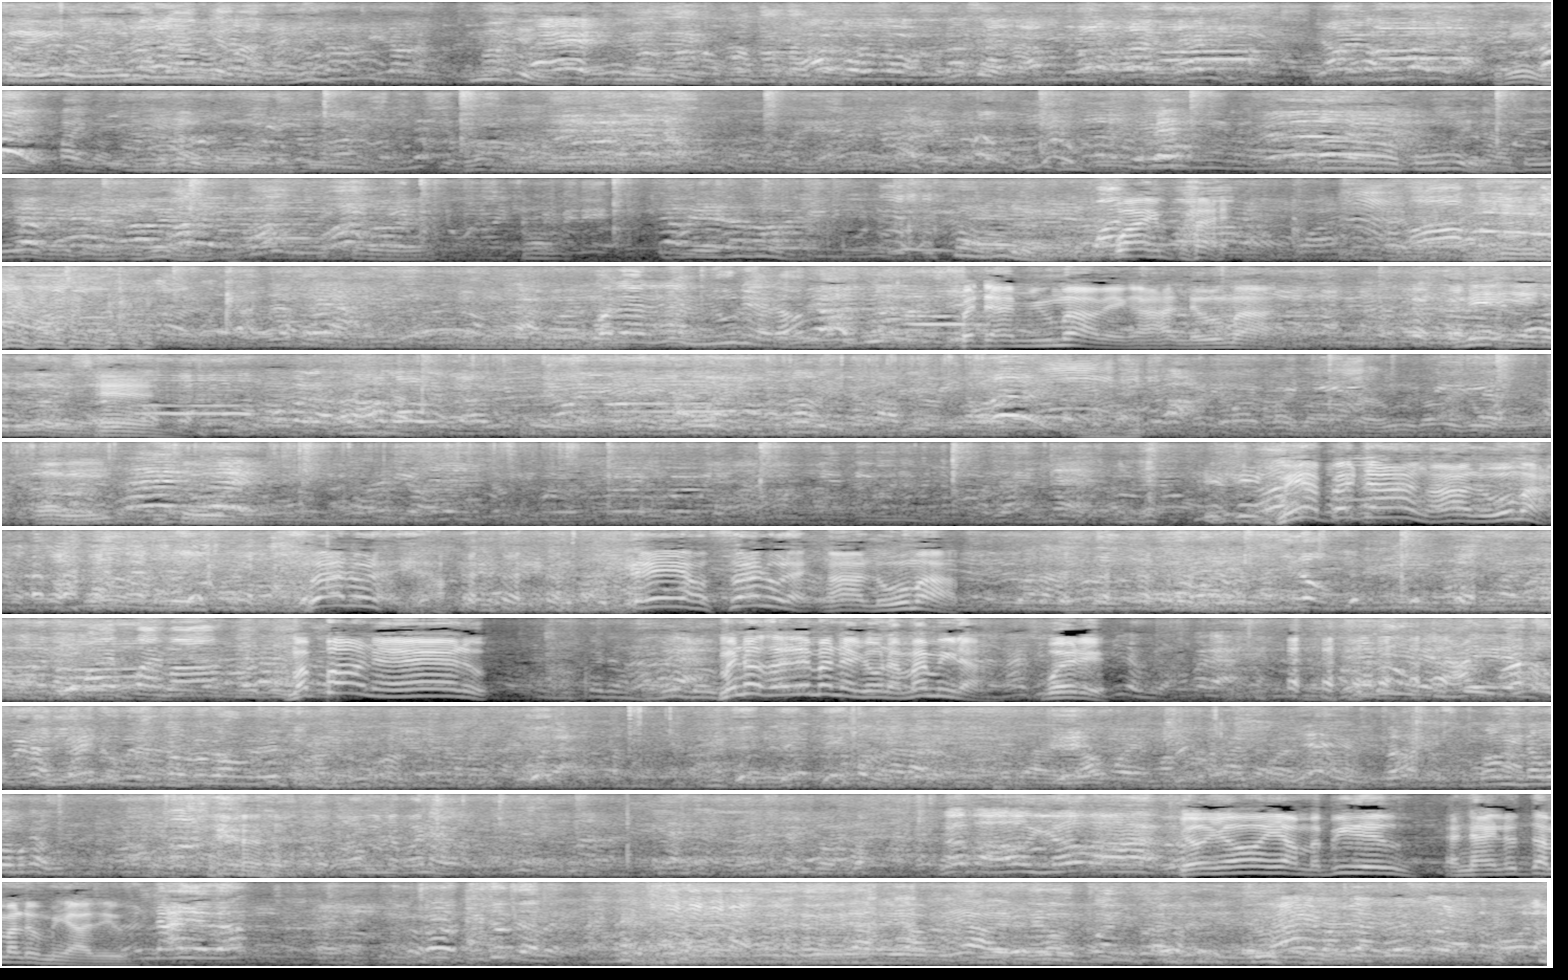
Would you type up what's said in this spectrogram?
ဖိုင်လို့ဒီလားပြတ်သွားမြစ်ကြီးရောဒီတော့ကောင်းအာကောင်းတယ် ဝိုင်းဖိုက်ဘာလဲနင်းမြူးနေတော့ပဒံမြူးမပဲငါလုံးမမင်းရဲ့တော့တော့ပဲအဲ သွားပြီဒီဆိုးမင်းကပဒံငါလုံးမဆွဲလို့လိုက်အေးအောင်ဆွဲလို့လိုက်ငါလုံးမဖိုက်ပိုက်ပါမပေါ့နဲ့လို့မင်းတို့ဆက်လက်မနဲ့ရုံးတာမတ်မိလားပွဲတွေလော က်ပါအောင်ရောပါရုံရုံရမပြီးသေးဘူးအနိုင်လို့တတ်မှတ်လို့မရသေးဘူးနိုင်ရဗျာတော့ဒီချုပ်ပြန်မယ်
